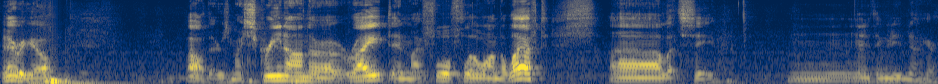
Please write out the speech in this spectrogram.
There we go. Oh, there's my screen on the right and my full flow on the left. Uh, let's see. Mm, anything we need to know here?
